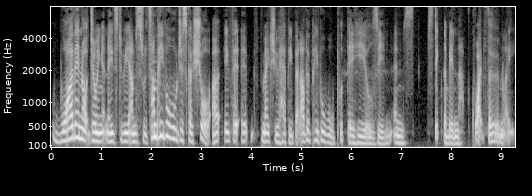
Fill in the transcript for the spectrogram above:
why they're not doing it needs to be understood. Some people will just go, sure, uh, if it, it, makes you happy, but other people will put their heels in and stick them in quite firmly.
